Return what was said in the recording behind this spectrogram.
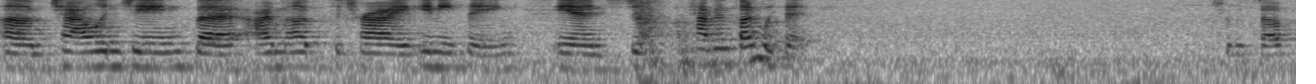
Um, challenging, but I'm up to try anything and just having fun with it. Should we stop?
